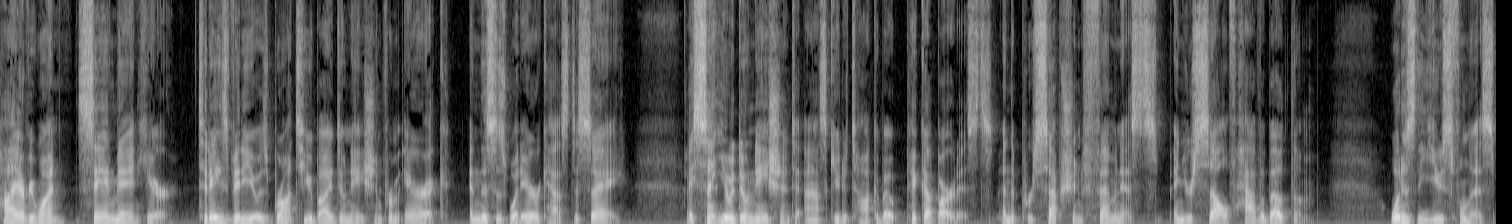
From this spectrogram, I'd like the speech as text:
Hi everyone, Sandman here. Today's video is brought to you by a donation from Eric, and this is what Eric has to say. I sent you a donation to ask you to talk about pickup artists and the perception feminists and yourself have about them. What is the usefulness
